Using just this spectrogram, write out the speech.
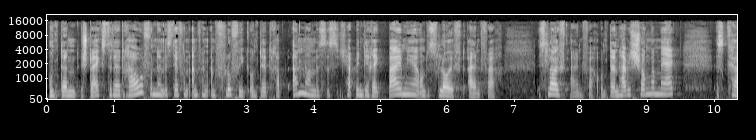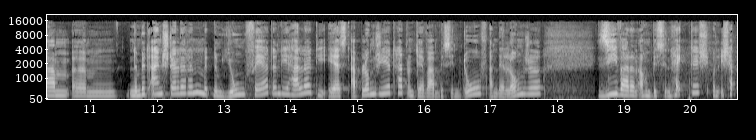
und dann steigst du da drauf und dann ist der von Anfang an fluffig und der trappt an und es ist, ich habe ihn direkt bei mir und es läuft einfach. Es läuft einfach. Und dann habe ich schon gemerkt, es kam ähm, eine Miteinstellerin mit einem jungen Pferd in die Halle, die erst ablongiert hat und der war ein bisschen doof an der Longe. Sie war dann auch ein bisschen hektisch und ich habe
